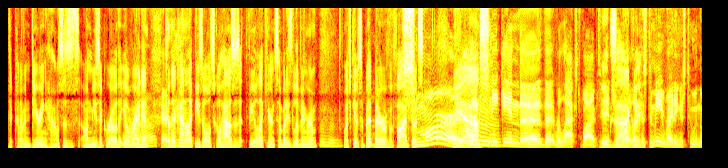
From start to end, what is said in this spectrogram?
they're kind of endearing houses on Music Row that you'll write in. Ah, okay. So they're kind of like these old school houses that feel like you're in somebody's living room, Mm-hmm. which gives a bit better of a vibe. So it's Smart. Yeah. Like sneak in the the relaxed vibe to get you more. Exactly. Like, because to me, writing is two in the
